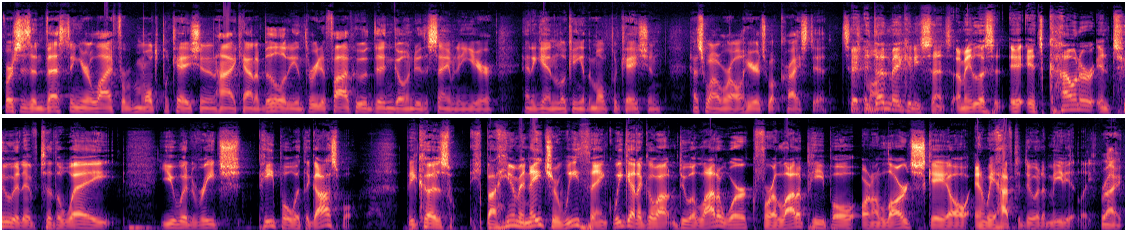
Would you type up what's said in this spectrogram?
versus investing your life for multiplication and high accountability in three to five who would then go and do the same in a year and again looking at the multiplication that's why we're all here it's what christ did It, it doesn't make any sense. I mean, listen, it, it's counterintuitive to the way you would reach people with the gospel. Because by human nature, we think we got to go out and do a lot of work for a lot of people on a large scale, and we have to do it immediately. right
